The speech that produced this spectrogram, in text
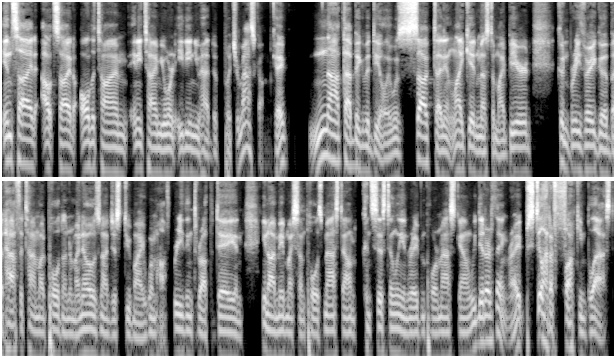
inside, outside, all the time. Anytime you weren't eating, you had to put your mask on. Okay. Not that big of a deal. It was sucked. I didn't like it. Messed up my beard. Couldn't breathe very good. But half the time I'd pull it under my nose and I'd just do my Wim Hof breathing throughout the day. And, you know, I made my son pull his mask down consistently and Raven pull mask down. We did our thing, right? Still had a fucking blast.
